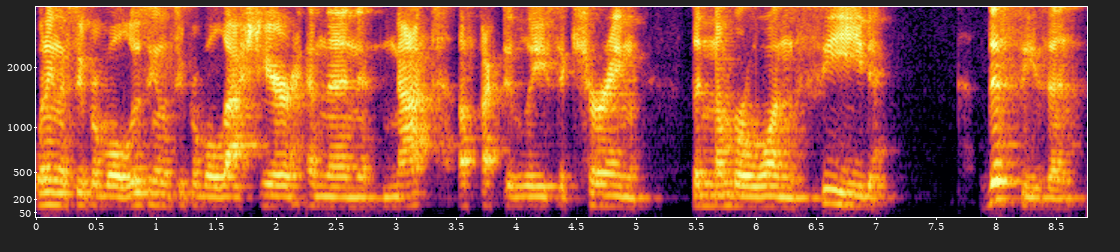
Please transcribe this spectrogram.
winning the Super Bowl, losing in the Super Bowl last year, and then not effectively securing the number one seed this season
